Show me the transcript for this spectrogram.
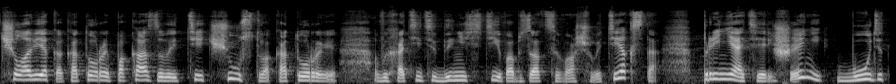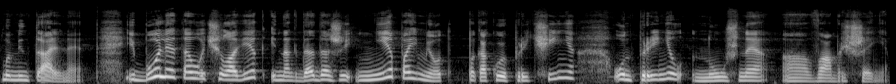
человека, который показывает те чувства, которые вы хотите донести в абзаце вашего текста, принятие решений будет моментальное. И более того, человек иногда даже не поймет, по какой причине он принял нужное а, вам решение.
